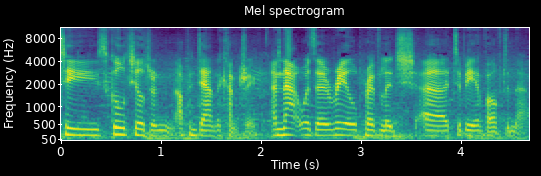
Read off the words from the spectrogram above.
to school children up and down the country. And that was a real privilege uh, to be involved in that.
